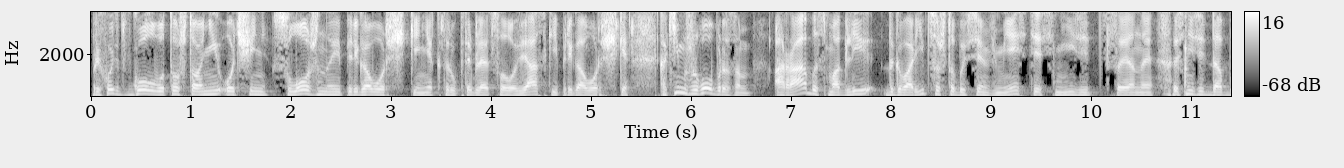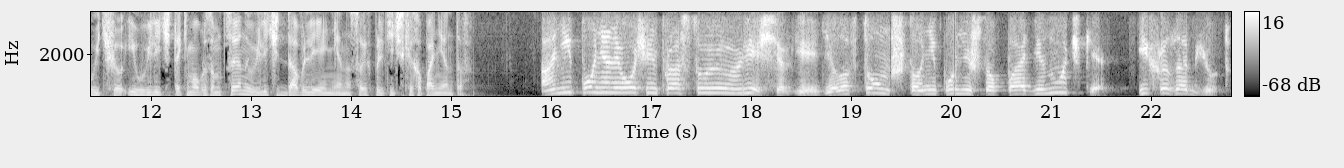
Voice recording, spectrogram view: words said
приходит в голову то, что они очень сложные переговорщики, некоторые употребляют слово вязкие переговорщики. Каким же образом арабы смогли договориться, чтобы всем вместе снизить цены, снизить добычу и увеличить таким образом цены, увеличить давление на своих политических оппонентов? Они поняли очень простую вещь, Сергей. Дело в том, что они поняли, что поодиночке их разобьют.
